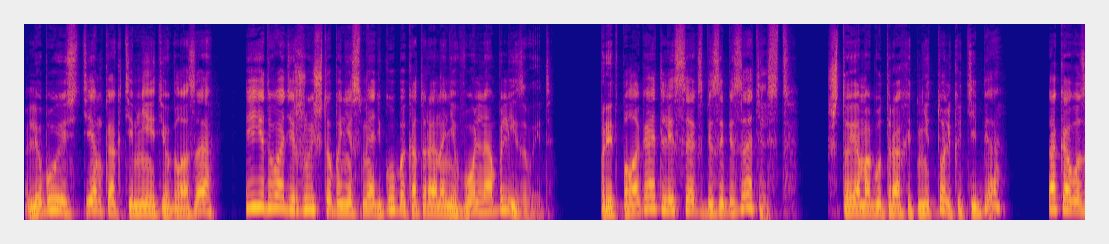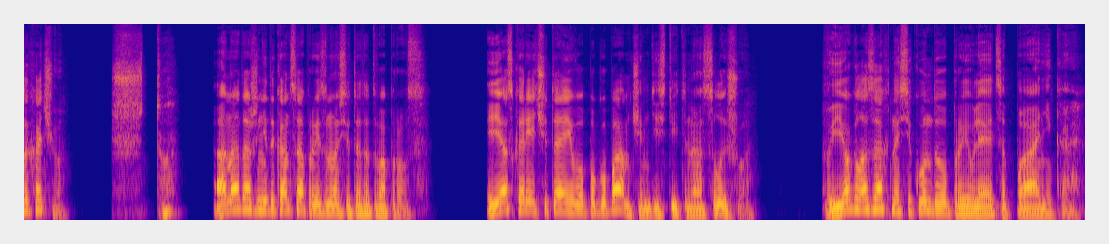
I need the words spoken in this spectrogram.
любуюсь тем, как темнеют ее глаза, и едва держусь, чтобы не смять губы, которые она невольно облизывает. Предполагает ли секс без обязательств, что я могу трахать не только тебя, а кого захочу? Что? Она даже не до конца произносит этот вопрос. И я скорее читаю его по губам, чем действительно слышу. В ее глазах на секунду проявляется паника.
